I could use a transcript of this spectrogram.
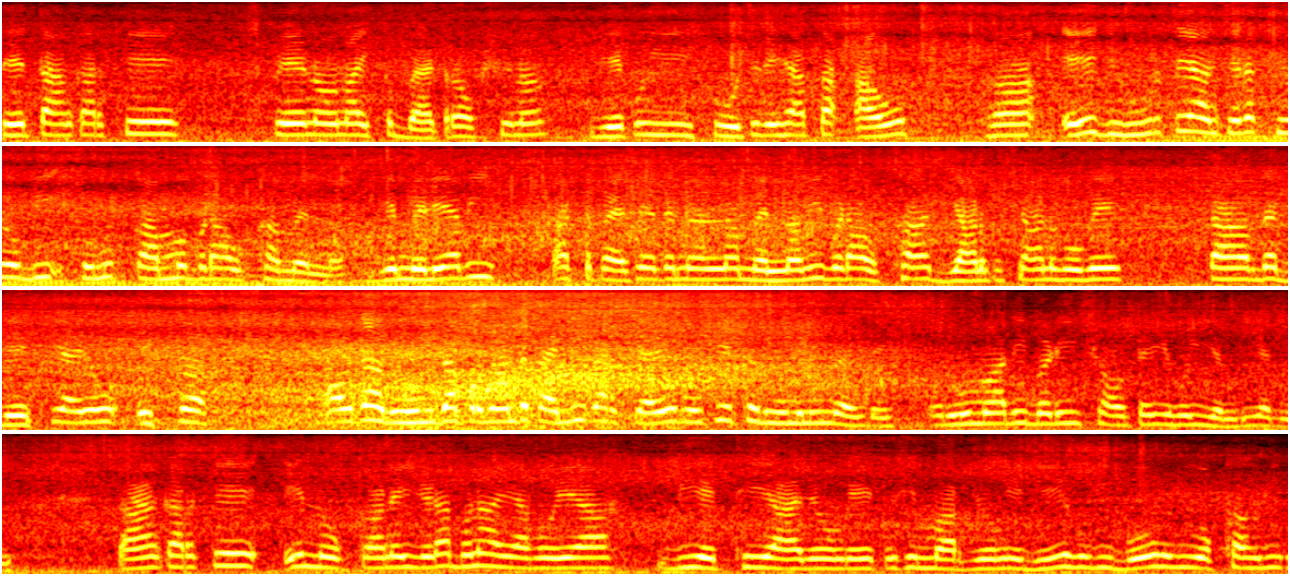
ਤੇ ਤਾਂ ਕਰਕੇ ਸਪੇਨ ਆਉਣਾ ਇੱਕ ਬੈਟਰ ਆਪਸ਼ਨ ਆ। ਜੇ ਕੋਈ ਸੋਚ ਰਿਹਾ ਤਾਂ ਆਓ। ਹਾਂ, ਇਹ ਜ਼ਰੂਰ ਧਿਆਨ 'ਚ ਰੱਖਿਓ ਵੀ ਤੁਹਾਨੂੰ ਕੰਮ ਬੜਾ ਔਖਾ ਮਿਲਣਾ। ਜੇ ਮਿਲਿਆ ਵੀ ਘੱਟ ਪੈਸੇ ਤੇ ਮਿਲਣਾ ਮਿਲਣਾ ਵੀ ਬੜਾ ਔਖਾ ਜਾਣ ਪਛਾਣ ਹੋਵੇ ਤਾਂ ਆਪਦਾ ਦੇਖ ਕੇ ਆਇਓ। ਇੱਕ ਆਪਦਾ ਰੂਮ ਦਾ ਪ੍ਰਬੰਧ ਪਹਿਲੀ ਕਰਕੇ ਆਇਓ, ਕਿਉਂਕਿ ਇੱਥੇ ਰੂਮ ਨਹੀਂ ਮਿਲਦੇ। ਰੂਮਾਂ ਦੀ ਬੜੀ ਸ਼ਾਰਟੇਜ ਹੋਈ ਜਾਂਦੀ ਹੈਗੀ। ਤਾਂ ਕਰਕੇ ਇਹ ਲੋਕਾਂ ਨੇ ਜਿਹੜਾ ਬਣਾਇਆ ਹੋਇਆ ਵੀ ਇੱਥੇ ਆ ਜਾਓਗੇ, ਤੁਸੀਂ ਮਰ ਜਾਓਗੇ, ਜੇ ਹੋ ਜੂ ਬੋ ਹੋ ਜੂ ਔਖਾ ਹੋ ਜੂ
